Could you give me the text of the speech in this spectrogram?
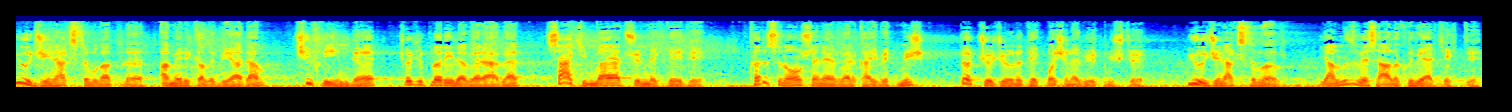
Eugene Huxtable adlı Amerikalı bir adam çiftliğinde çocuklarıyla beraber sakin bir hayat sürmekteydi. Karısını 10 sene evvel kaybetmiş, 4 çocuğunu tek başına büyütmüştü. Eugene Huxtable yalnız ve sağlıklı bir erkekti.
